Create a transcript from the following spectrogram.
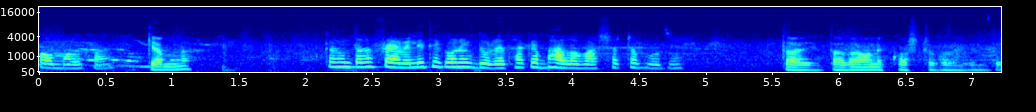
কমল হয়। কেমন কারণ তারা ফ্যামিলি থেকে অনেক দূরে থাকে ভালোবাসাটা বোঝে। তাই তারা অনেক কষ্ট করে কিন্তু।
